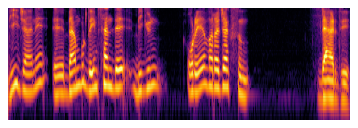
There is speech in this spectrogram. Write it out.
diyeceğine e, ben buradayım sen de bir gün oraya varacaksın derdi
